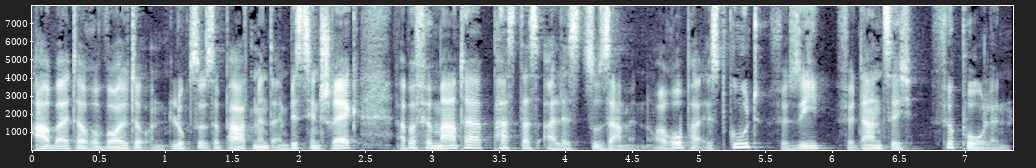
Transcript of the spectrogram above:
Arbeiterrevolte und Luxusapartment ein bisschen schräg, aber für Martha passt das alles zusammen. Europa ist gut für sie, für Danzig, für Polen.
